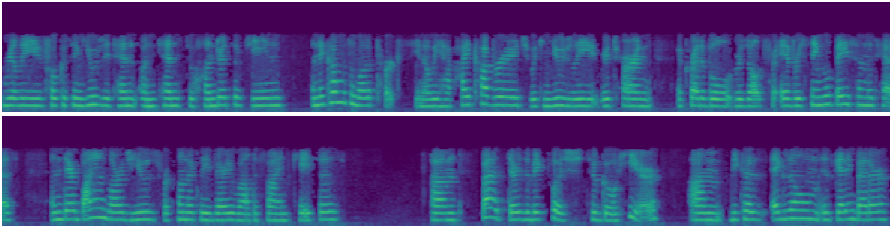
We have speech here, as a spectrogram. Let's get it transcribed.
really focusing usually ten, on tens to hundreds of genes, and they come with a lot of perks. You know, we have high coverage, we can usually return a credible result for every single base in the test, and they're by and large used for clinically very well-defined cases. Um, but there's a big push to go here um, because exome is getting better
